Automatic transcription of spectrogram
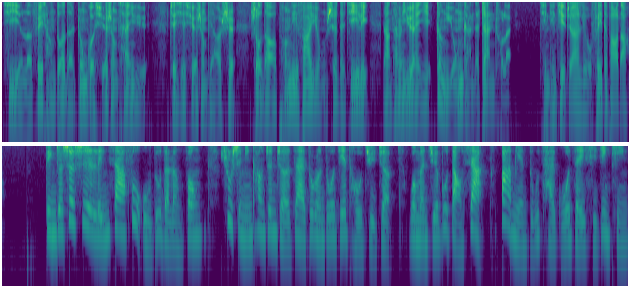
吸引了非常多的中国学生参与。这些学生表示，受到彭立发勇士的激励，让他们愿意更勇敢地站出来。请听记者柳飞的报道。顶着摄氏零下负五度的冷风，数十名抗争者在多伦多街头举着“我们绝不倒下，罢免独裁国贼习近平，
